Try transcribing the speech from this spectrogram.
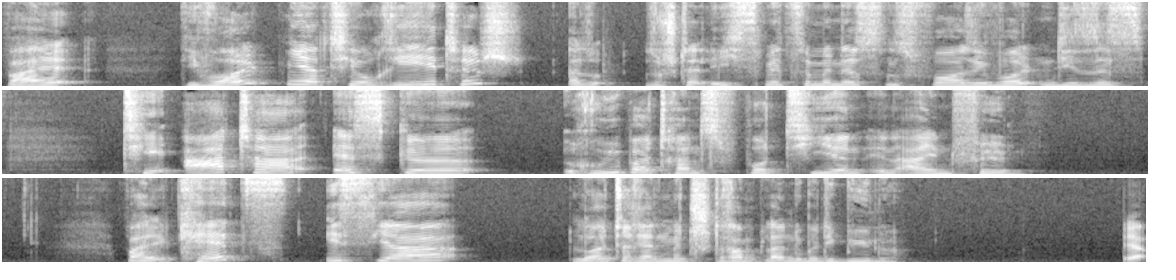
Weil die wollten ja theoretisch, also so stelle ich es mir zumindest vor, sie wollten dieses Theatereske rüber transportieren in einen Film. Weil Cats ist ja, Leute rennen mit Stramplern über die Bühne. Ja.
